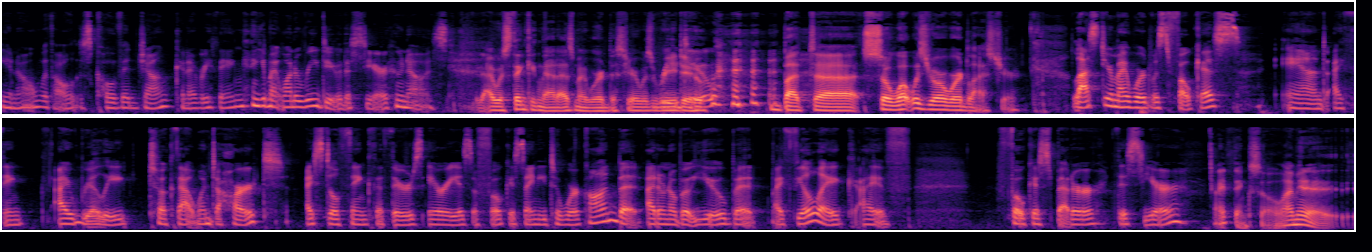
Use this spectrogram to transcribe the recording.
you know, with all this COVID junk and everything. You might want to redo this year. Who knows? I was thinking that as my word this year was redo. but uh, so, what was your word last year? Last year my word was focus, and I think I really took that one to heart. I still think that there's areas of focus I need to work on, but I don't know about you, but I feel like I've focused better this year. I think so. I mean, it,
